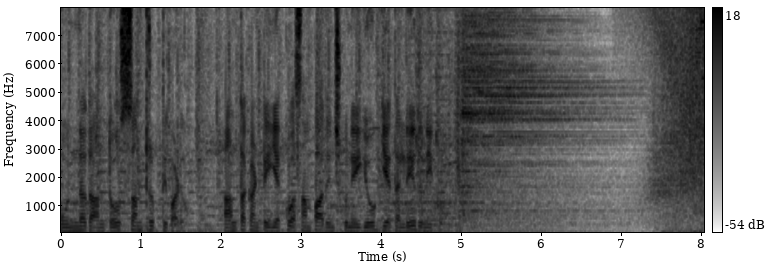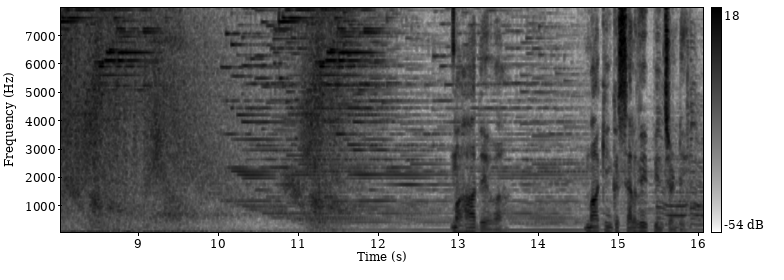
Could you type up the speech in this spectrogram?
ఉన్నదాంతో సంతృప్తిపడు. అంతకంటే ఎక్కువ సంపాదించుకునే యోగ్యత లేదు నీకు. మహాదేవ మాకింక సెలవు ఇప్పించండి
